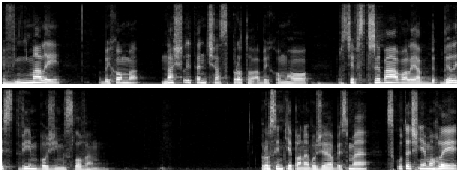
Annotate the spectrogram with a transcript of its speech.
vnímali, abychom našli ten čas pro to, abychom ho prostě vstřebávali a byli s tvým božím slovem. Prosím tě, pane Bože, aby jsme skutečně mohli,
